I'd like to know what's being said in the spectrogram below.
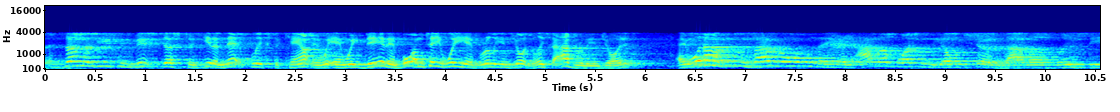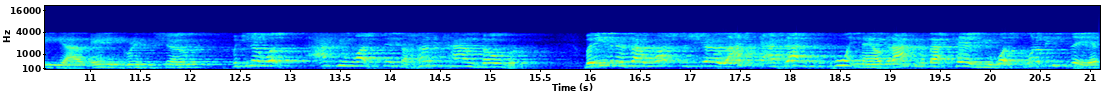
so some of you convinced us to get a Netflix account, and we, and we did, and boy, I'm telling you, we have really enjoyed it. At least I've really enjoyed it. And what I'll do is I'll go on there, and I love watching the old shows. I love Lucy, uh, Andy Griffith Show. But you know what? I can watch this a hundred times over. But even as I watch the show, I, I've gotten to the point now that I can about tell you what's going to be said,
